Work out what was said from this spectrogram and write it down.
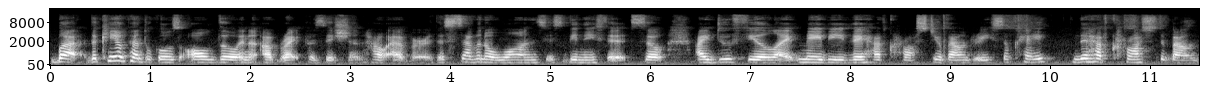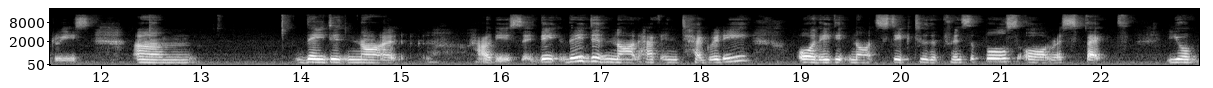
But the King of Pentacles, although in an upright position, however, the Seven of Wands is beneath it. So I do feel like maybe they have crossed your boundaries, okay? They have crossed the boundaries. Um, they did not, how do you say, they, they did not have integrity or they did not stick to the principles or respect your,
